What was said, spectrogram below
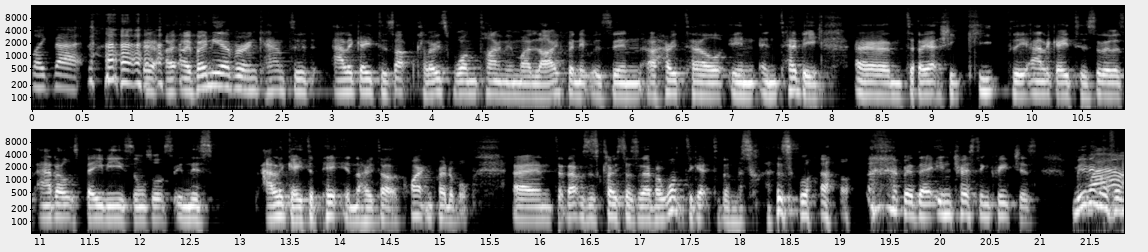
like that. yeah, I, have only ever encountered alligators up close one time in my life, and it was in a hotel in Entebbe. And they actually keep the alligators. So there was adults, babies, all sorts in this alligator pit in the hotel. Quite incredible. And that was as close as I ever want to get to them as, as well. but they're interesting creatures. Moving wow. on from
